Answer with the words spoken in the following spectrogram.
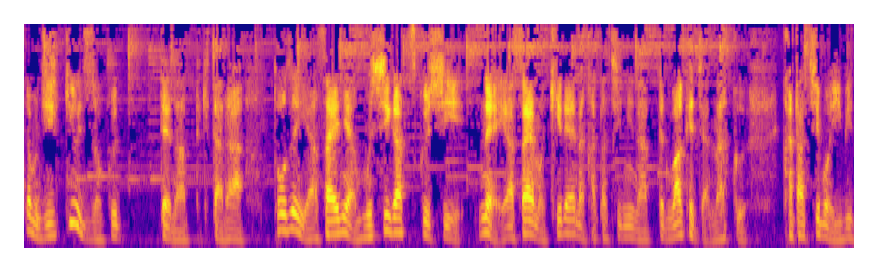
でも自給自足ってなってきたら、当然野菜には虫がつくし、ね、野菜も綺麗な形になってるわけじゃなく、形も歪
